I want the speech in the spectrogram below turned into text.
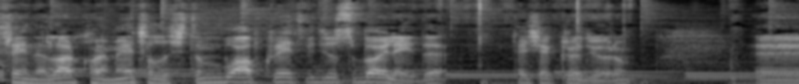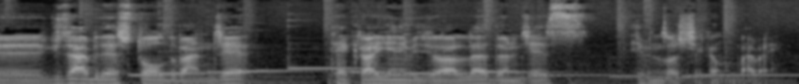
trainerlar koymaya çalıştım. Bu upgrade videosu böyleydi. Teşekkür ediyorum. Ee, güzel bir deste oldu bence. Tekrar yeni videolarla döneceğiz. Hepiniz hoşçakalın. Bay bay.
